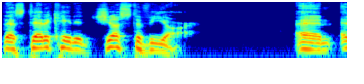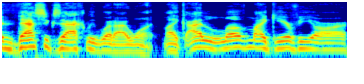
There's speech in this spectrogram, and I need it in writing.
that's dedicated just to VR. And and that's exactly what I want. Like I love my Gear VR.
